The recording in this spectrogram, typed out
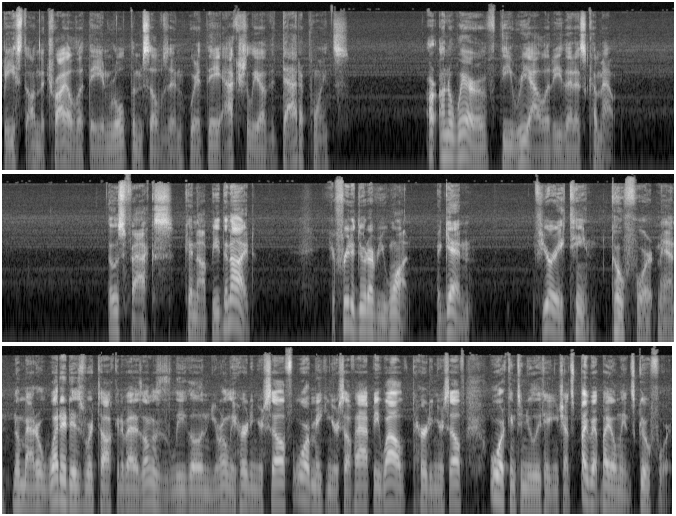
based on the trial that they enrolled themselves in, where they actually are the data points, are unaware of the reality that has come out. Those facts cannot be denied. You're free to do whatever you want. Again, if you're 18, go for it, man. No matter what it is we're talking about, as long as it's legal and you're only hurting yourself or making yourself happy while hurting yourself or continually taking shots, by, by all means, go for it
